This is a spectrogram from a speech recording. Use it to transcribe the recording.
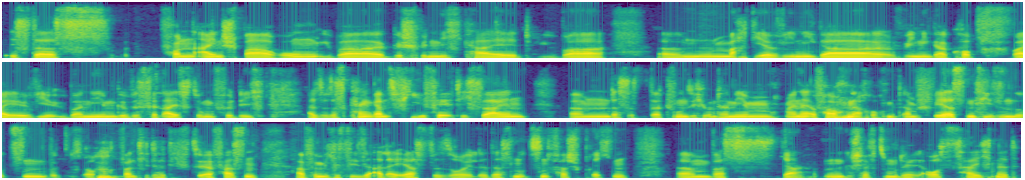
Ist das von Einsparungen über Geschwindigkeit, über ähm, mach dir weniger, weniger Kopf, weil wir übernehmen gewisse Leistungen für dich. Also das kann ganz vielfältig sein. Ähm, das ist, da tun sich Unternehmen meiner Erfahrung nach auch mit am schwersten, diesen Nutzen wirklich auch mhm. quantitativ zu erfassen. Aber für mich ist diese allererste Säule das Nutzenversprechen, ähm, was ja ein Geschäftsmodell auszeichnet.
